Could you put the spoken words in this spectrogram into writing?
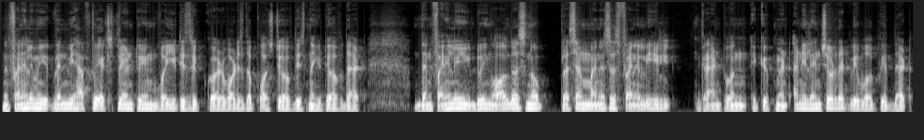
Then finally, we, when we have to explain to him why it is required, what is the positive of this, negative of that, then finally doing all this, you know, plus and minuses, finally he'll grant one equipment and he'll ensure that we work with that.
